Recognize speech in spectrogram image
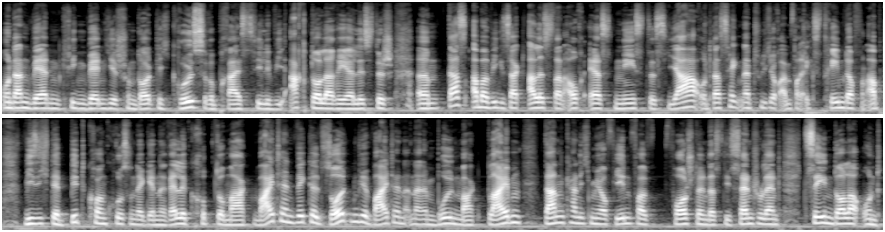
und dann werden, kriegen, werden hier schon deutlich größere Preisziele wie 8 Dollar realistisch. Ähm, das aber, wie gesagt, alles dann auch erst nächstes Jahr und das hängt natürlich auch einfach extrem davon ab, wie sich der Bitcoin-Kurs und der generelle Kryptomarkt weiterentwickelt. Sollten wir weiterhin an einem Bullenmarkt bleiben, dann kann ich mir auf jeden Fall vorstellen, dass die Centraland 10 Dollar und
